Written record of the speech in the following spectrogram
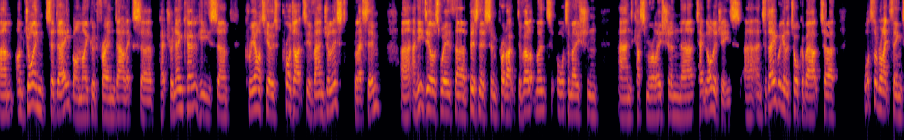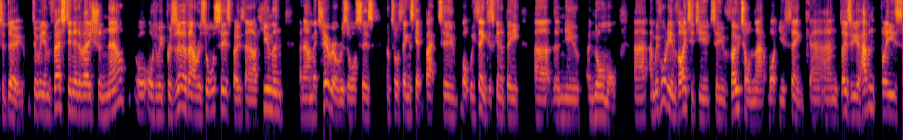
Um, I'm joined today by my good friend Alex uh, Petronenko. He's uh, Creatio's product evangelist, bless him. Uh, and he deals with uh, business and product development, automation, and customer relation uh, technologies. Uh, and today we're going to talk about uh, what's the right thing to do. Do we invest in innovation now, or, or, do we preserve our resources, both our human and our material resources, until things get back to what we think is going to be uh, the new normal? and we've already invited you to vote on that, what you think. and those of you who haven't, please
